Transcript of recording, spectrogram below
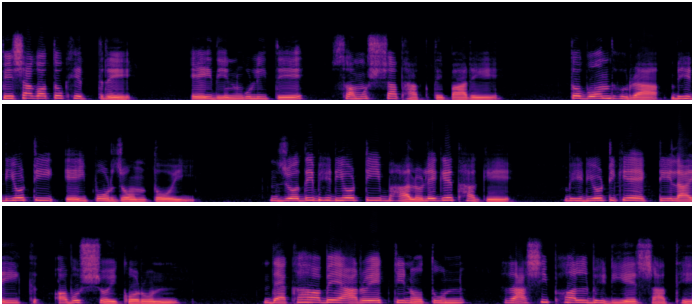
পেশাগত ক্ষেত্রে এই দিনগুলিতে সমস্যা থাকতে পারে। তো বন্ধুরা, ভিডিওটি এই পর্যন্তই। যদি ভিডিওটি ভালো লেগে থাকে, ভিডিওটিকে একটি লাইক অবশ্যই করুন। দেখা হবে আরও একটি নতুন রাশিফল ভিডিওর সাথে।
